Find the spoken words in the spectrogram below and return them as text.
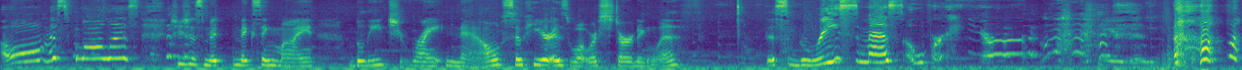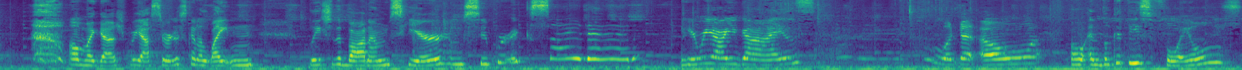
Oh, Miss Flawless. She's just mi- mixing my bleach right now. So here is what we're starting with. This grease mess over here. oh my gosh. But yeah, so we're just gonna lighten bleach the bottoms here. I'm super excited. Here we are, you guys. Look at oh oh, and look at these foils.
